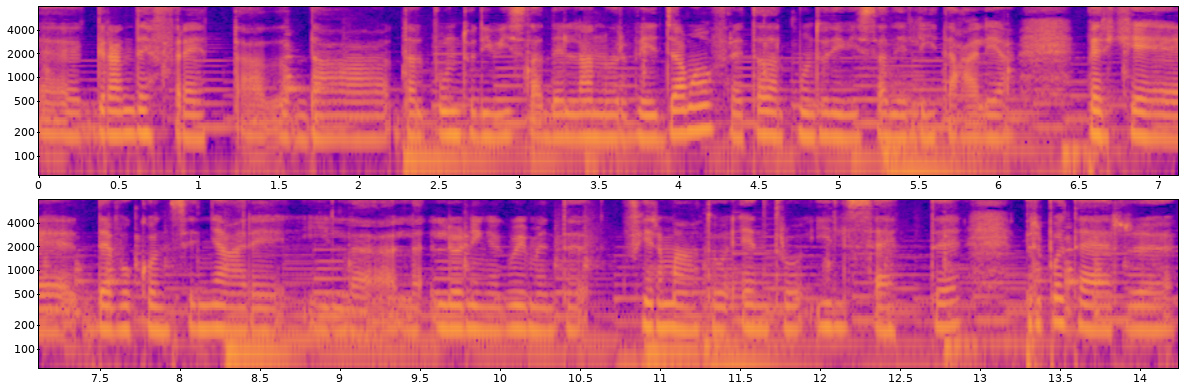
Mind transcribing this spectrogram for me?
eh, grande fretta da, dal punto di vista della Norvegia, ma ho fretta dal punto di vista dell'Italia, perché devo consegnare il learning agreement firmato entro il 7 per poter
